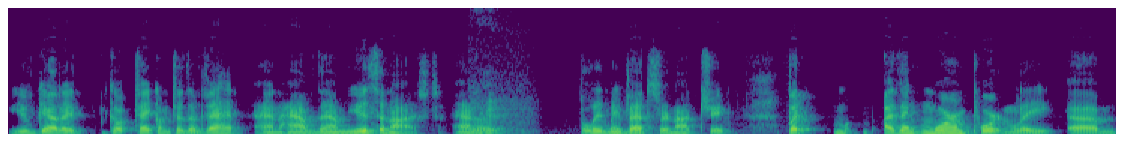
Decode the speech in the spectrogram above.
You've got to go take them to the vet and have them euthanized. And Right, Believe me, vets are not cheap. But I think more importantly, um,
